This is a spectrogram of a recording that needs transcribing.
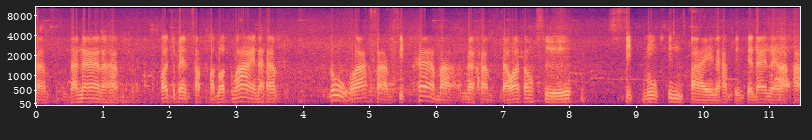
ครับด้านหน้านะครับ ก็จะเป็นสับปะรดไหว้นะครับ ลูกละสามสิบห้าบาทนะครับ แต่ว่าต้องซื้อสิบลูกขึ้นไปนะครับ ถึงจะได้ในราคา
